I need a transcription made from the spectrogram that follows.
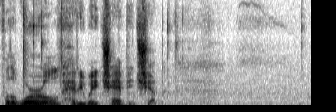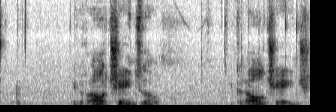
for the World Heavyweight Championship. It could all change though. It could all change.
